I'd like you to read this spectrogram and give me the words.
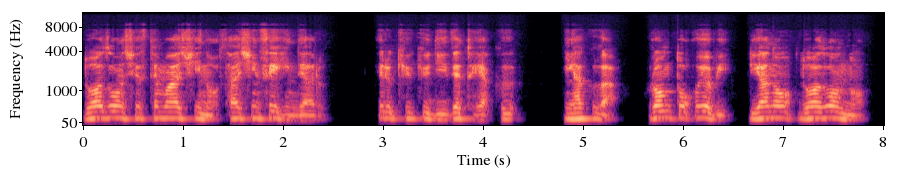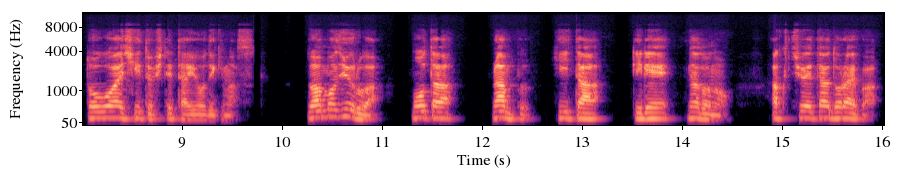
ドアゾーンシステム IC の最新製品である L99DZ100、200がフロント及びリアのドアゾーンの統合 IC として対応できます。ドアモジュールはモーター、ランプ、ヒーター、リレーなどのアクチュエータードライバー、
